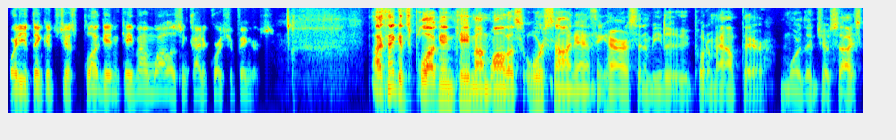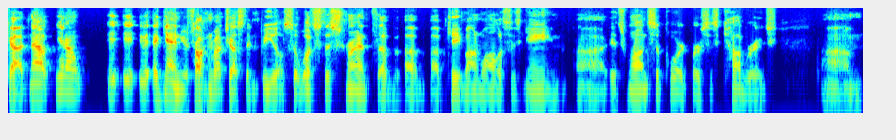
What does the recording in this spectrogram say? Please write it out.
or do you think it's just plug in K'Von Wallace and kind of cross your fingers? I think it's plug in K'Von Wallace or sign Anthony Harris and immediately put him out there more than Josiah Scott. Now, you know, it, it, again, you're talking about Justin Fields. So, what's the strength of of, of K'Von Wallace's game? Uh, it's run support versus coverage. Um,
